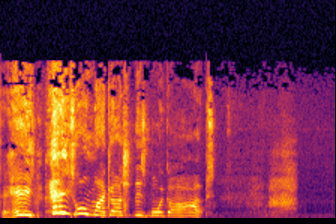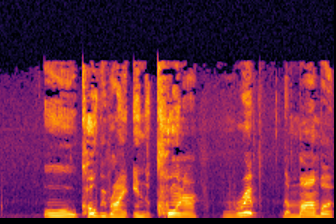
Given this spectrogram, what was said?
to Hayes. Hayes, oh my gosh, this boy got hops. Ooh, Kobe Bryant in the corner, rip the Mamba.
